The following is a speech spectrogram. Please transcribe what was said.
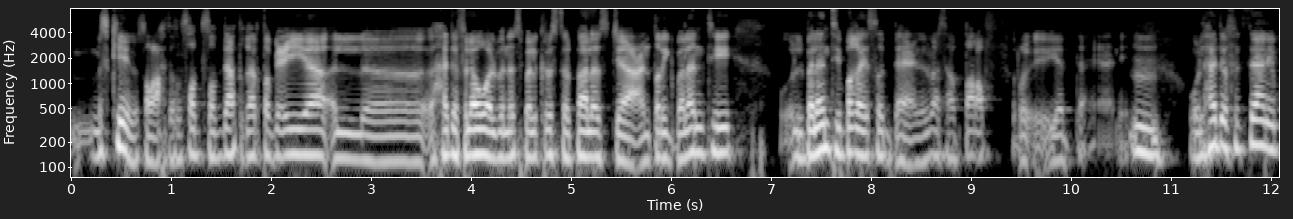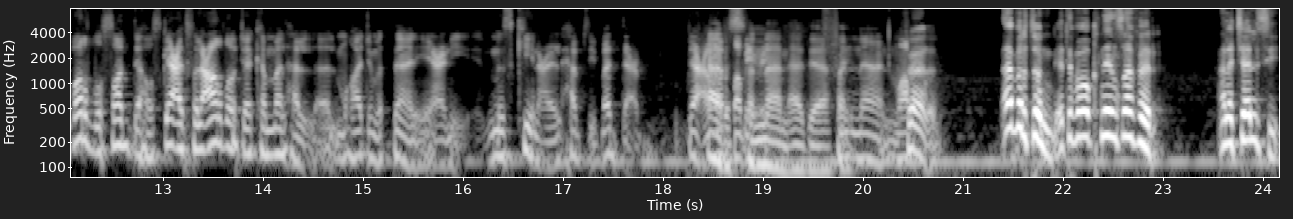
مسكين صراحة. صد صدات غير طبيعية. الهدف الأول بالنسبة لكريستال بالاس جاء عن طريق penalty وال penalty بغى يصدها يعني لمسها بطرف يده يعني. والهدف الثاني برضه صدها وقعد في العارضه وجاء كملها المهاجم الثاني يعني مسكين علي الحبسي بدع بدع غير طبيعي. فنان عاد يا أخي. فنان مرة. فعلا. إيفرتون يتفوق 2-0 على تشيلسي.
